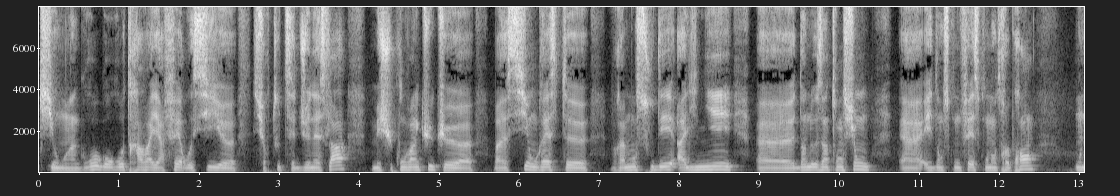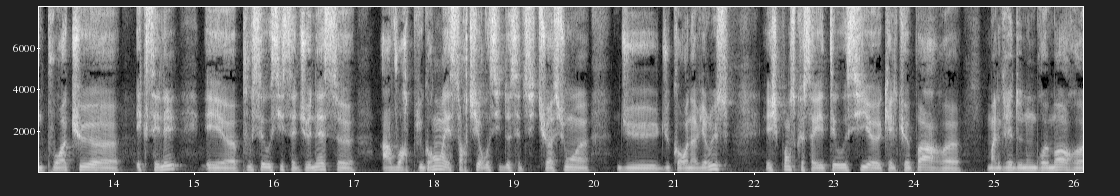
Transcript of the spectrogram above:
qui ont un gros gros gros travail à faire aussi sur toute cette jeunesse là. Mais je suis convaincu que bah, si on reste vraiment soudé, aligné dans nos intentions et dans ce qu'on fait, ce qu'on entreprend, on ne pourra que euh, exceller et euh, pousser aussi cette jeunesse euh, à voir plus grand et sortir aussi de cette situation du, du coronavirus. Et je pense que ça a été aussi quelque part, malgré de nombreux morts,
